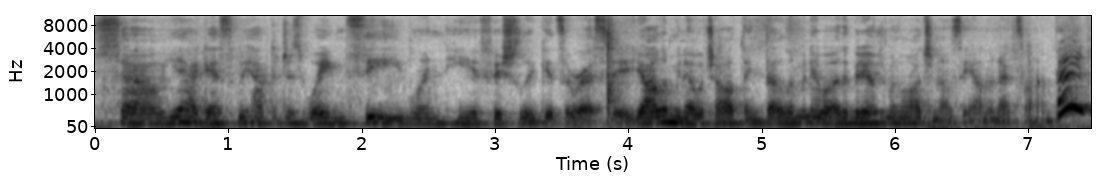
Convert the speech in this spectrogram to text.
So yeah, I guess we have to just wait and see when he officially gets arrested. Y'all let me know what y'all think though. Let me know what other videos you want to watch and I'll see y'all in the next one. Bye.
